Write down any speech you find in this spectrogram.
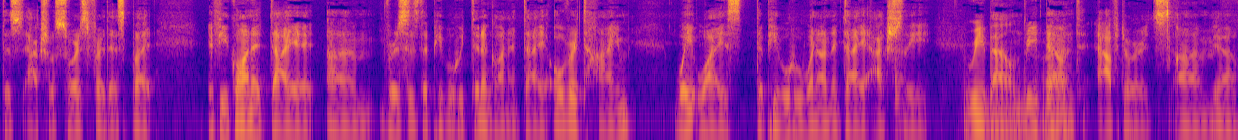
this actual source for this, but if you go on a diet um, versus the people who didn't go on a diet over time, weight wise, the people who went on a diet actually Rebound. rebound afterwards. Um, Yeah.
